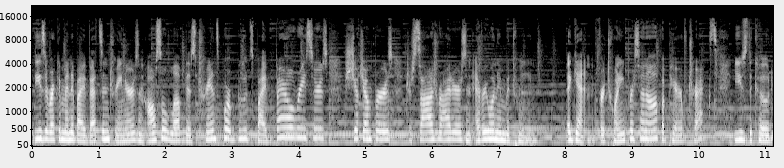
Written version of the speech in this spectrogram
These are recommended by vets and trainers and also loved as transport boots by barrel racers, shift jumpers, dressage riders, and everyone in between. Again, for 20% off a pair of Treks, use the code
